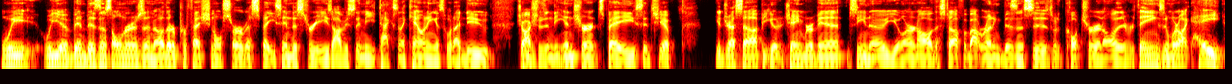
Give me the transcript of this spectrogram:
we we have been business owners in other professional service space industries. Obviously, me tax and accounting is what I do. Josh mm. was in the insurance space. It's you you dress up, you go to chamber events, you know, you learn all the stuff about running businesses with culture and all the different things. And we're like, hey,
